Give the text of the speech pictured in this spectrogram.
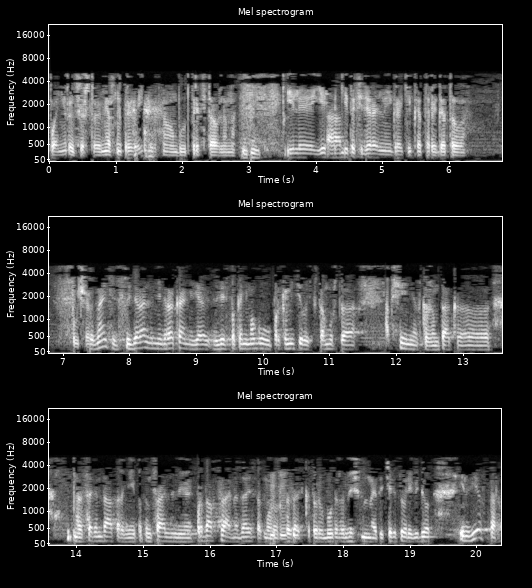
Планируется, что местные производители будут представлены? Или есть а... какие-то федеральные игроки, которые готовы? Вы знаете, с федеральными игроками я здесь пока не могу прокомментировать, потому что общение, скажем так, э, с арендаторами и потенциальными продавцами, да, если так можно сказать, которые будут размещены на этой территории, ведет инвестор.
